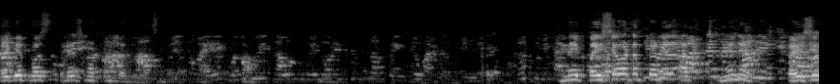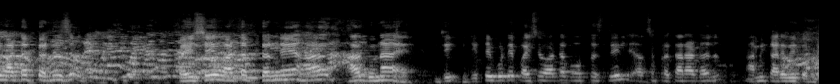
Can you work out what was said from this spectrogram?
वेगळे प्रेस नोट तुम्हाला देऊ. नाही पैसे वाटप करणे नाही नाही पैसे वाटप करणे पैसे वाटप करणे हा हा गुन्हा आहे. जिथे कुठे पैसे वाटप होत असतील असे प्रकार आढळ आम्ही कारवाई करतो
